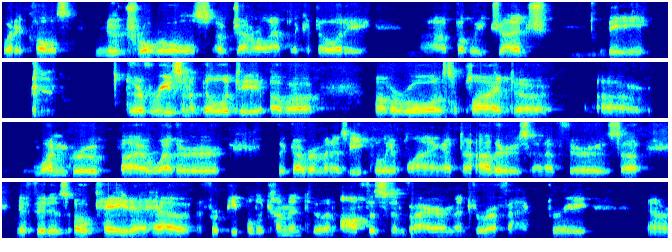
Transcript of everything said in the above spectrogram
what it calls neutral rules of general applicability, uh, but we judge the sort of reasonability of a of a rule as applied to one group by whether the government is equally applying it to others, and if there is a if it is okay to have for people to come into an office environment or a factory uh,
